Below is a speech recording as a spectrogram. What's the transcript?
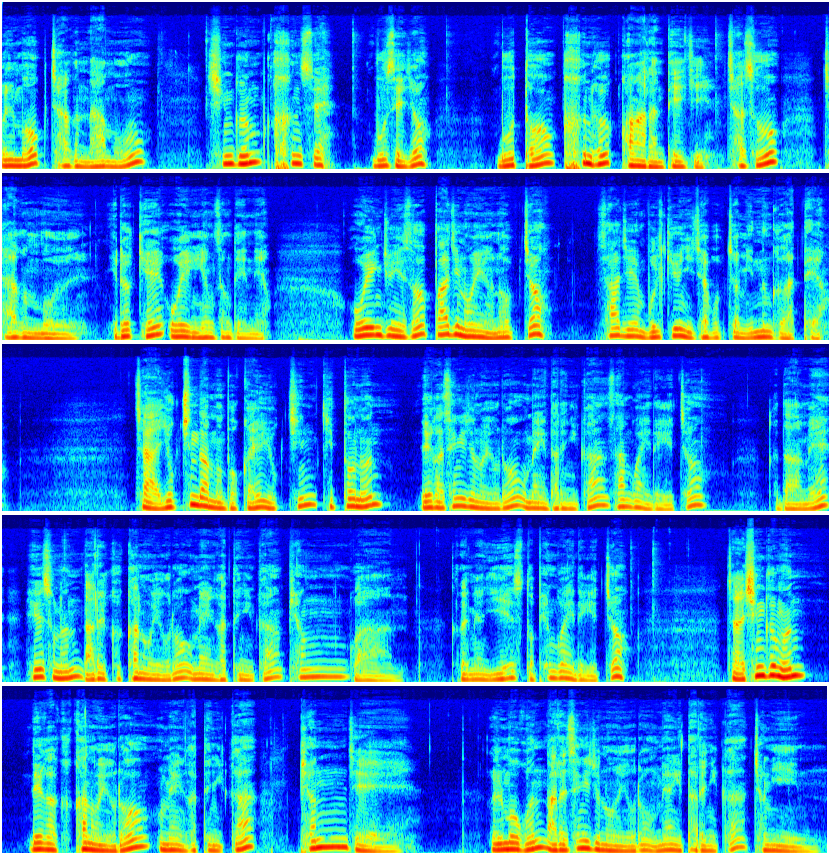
을목 작은 나무, 신금 큰 쇠, 무쇠죠. 무토 큰 흙, 광활한 대지, 자수 작은 물. 이렇게 오행이 형성되어 있네요. 오행 중에서 빠진 오행은 없죠. 사지에 물기운이 제법 좀 있는 것 같아요. 자, 육친도 한번 볼까요? 육친, 기토는 내가 생겨진 오행으로 음행이 다르니까 상관이 되겠죠. 그 다음에 해수는 나를 극한 오행으로 음행이 같으니까 평관. 그러면 이 해수도 평관이 되겠죠. 자, 신금은 내가 극한 오행으로 음행이 같으니까 편재. 을목은 나를 생겨준 오행으로 음행이 다르니까 정인.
